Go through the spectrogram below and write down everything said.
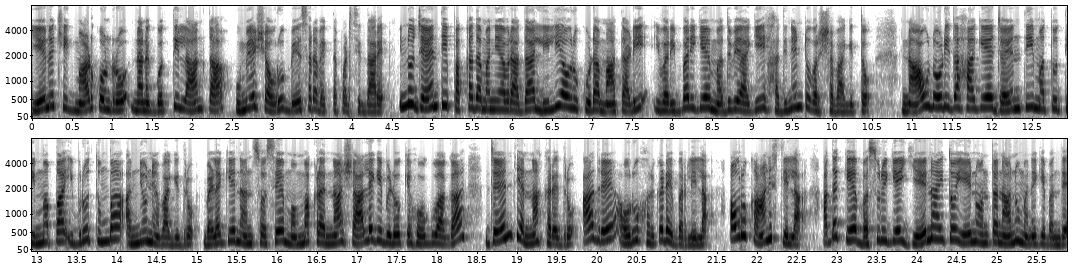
ಏನಕ್ಕೆ ಹೀಗೆ ಮಾಡ್ಕೊಂಡ್ರೋ ನನಗೆ ಗೊತ್ತಿಲ್ಲ ಅಂತ ಉಮೇಶ್ ಅವರು ಬೇಸರ ವ್ಯಕ್ತಪಡಿಸಿದ್ದಾರೆ. ಇನ್ನು ಜಯಂತಿ ಪಕ್ಕದ ಮನೆಯವರಾದ ಲಿಲಿ ಅವರು ಕೂಡ ಮಾತಾಡಿ ಇವರಿಬ್ಬರಿಗೆ ಮದುವೆಯಾಗಿ ಹದಿನೆಂಟು ವರ್ಷವಾಗಿತ್ತು. ನಾವು ನೋಡಿದ ಹಾಗೆ ಜಯಂತಿ ಮತ್ತು ತಿಮ್ಮಪ್ಪ ಇಬ್ಬರು ತುಂಬಾ ಅನ್ಯೋನ್ಯವಾಗಿದ್ರು. ಬೆಳಗ್ಗೆ ನನ್ನ ಸೊಸೆ ಮೊಮ್ಮಕ್ಕಳನ್ನ ಶಾಲೆಗೆ ಬಿಡೋಕೆ ಹೋಗುವಾಗ ಜಯಂತಿಯನ್ನ ಕರೆದ್ರು. ಆದ್ರೆ ಅವರು ಹೊರಗಡೆ ಬರಲಿಲ್ಲ. ಅವರು ಕಾಣಿಸ್ಲಿಲ್ಲ. ಅದಕ್ಕೆ ಬಸುರಿಗೆ ಏನಾಯ್ತೋ ಏನು ಅಂತ ನಾನು ಮನೆಗೆ ಬಂದೆ.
